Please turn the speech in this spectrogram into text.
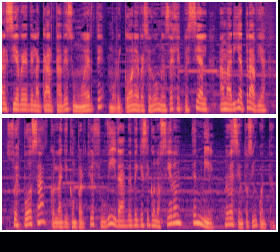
Al cierre de la carta de su muerte, Morricone reservó un mensaje especial a María Travia, su esposa con la que compartió su vida desde que se conocieron en 1950.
